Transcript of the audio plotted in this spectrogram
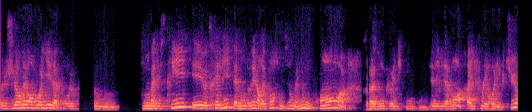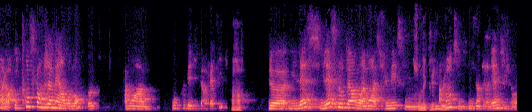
euh, je leur ai envoyé là pour le coup, mon, manuscrit et très vite elles m'ont donné leur réponse en me disant bah, nous on prend. donc bien évidemment après ils font les relectures. Alors ils transforment jamais un roman, eux, à moins beaucoup d'éditeurs classiques. Ah ah. ils laissent, ils laissent l'auteur vraiment assumer son, son écrit. Par contre, ils, interviennent sur,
